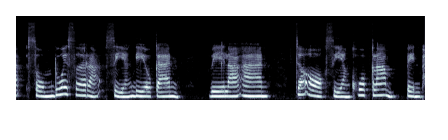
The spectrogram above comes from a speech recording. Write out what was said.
ะสมด้วยสระเสียงเดียวกัน เวลาอ่าน จะออกเสียงควบกล้ำเป็นพ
